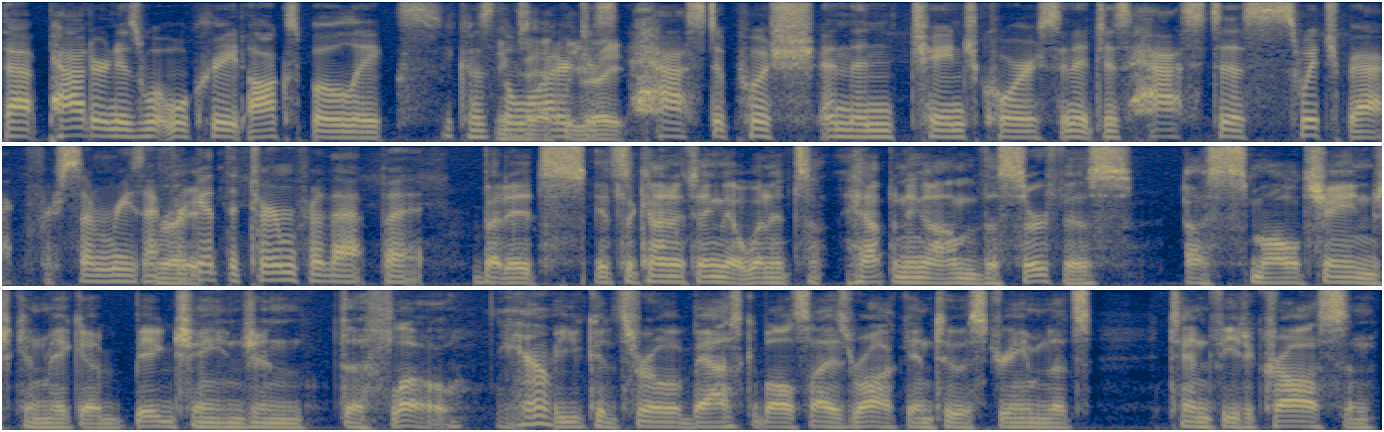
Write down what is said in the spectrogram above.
That pattern is what will create oxbow lakes because the water just right. has to push and then change course and it just has to switch back for some reason. I Right. forget the term for that, but but it's it's the kind of thing that when it's happening on the surface a small change can make a big change in the flow. Yeah. you could throw a basketball sized rock into a stream that's 10 feet across and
